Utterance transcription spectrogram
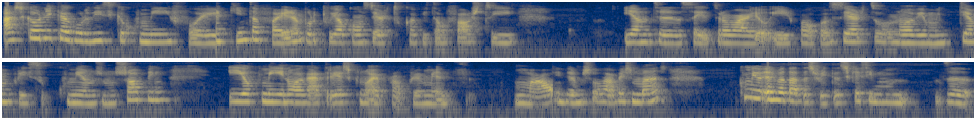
Acho que a única gordice que eu comi foi na quinta-feira, porque fui ao concerto do Capitão Fausto e, e antes de sair do trabalho e ir para o concerto não havia muito tempo, por isso comemos no shopping e eu comi no H3, que não é propriamente mal em termos saudáveis, mas comi as batatas fritas, esqueci-me de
